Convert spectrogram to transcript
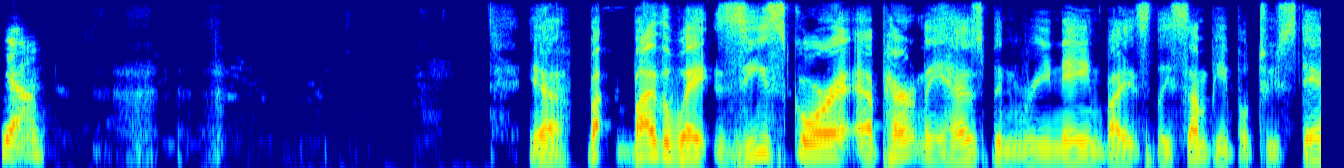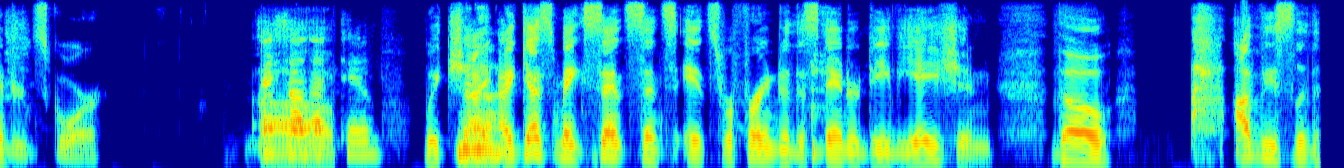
Yeah. Yeah. But by the way, Z score apparently has been renamed by at least some people to standard score. I saw uh, that too. Which Yeah. I, I guess makes sense since it's referring to the standard deviation, though obviously the,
